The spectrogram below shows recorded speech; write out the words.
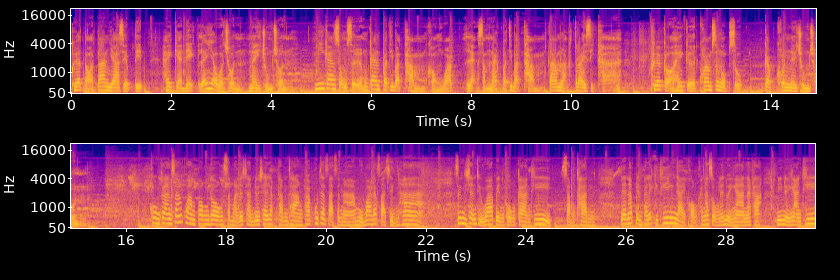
เพื่อต่อต้านยาเสพติด ให้แก่เด็กและเยาวชนในชุมชน มีการส่งเสริมการปฏิบัติธรรมของวัด และสำนักปฏิบัติธรรมตามหลักไตรสิกขา เพื่อก่อให้เกิดความสงบสุขกับคนในชุมชน โครงการสร้างความปองดองสมานฉันท์โดยใช้หลักธรรมทางพระพุทธศาสนา หมู่บ้านรักษาศีลห้า ซึ่งดิฉันถือว่าเป็นโครงการที่สำคัญ และนับเป็นภารกิจที่ยิ่งใหญ่ของคณะสงฆ์และหน่วยงานนะคะ มีหน่วยงานที่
